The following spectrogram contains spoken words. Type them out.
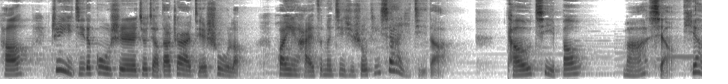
好，这一集的故事就讲到这儿结束了。欢迎孩子们继续收听下一集的《淘气包马小跳》。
